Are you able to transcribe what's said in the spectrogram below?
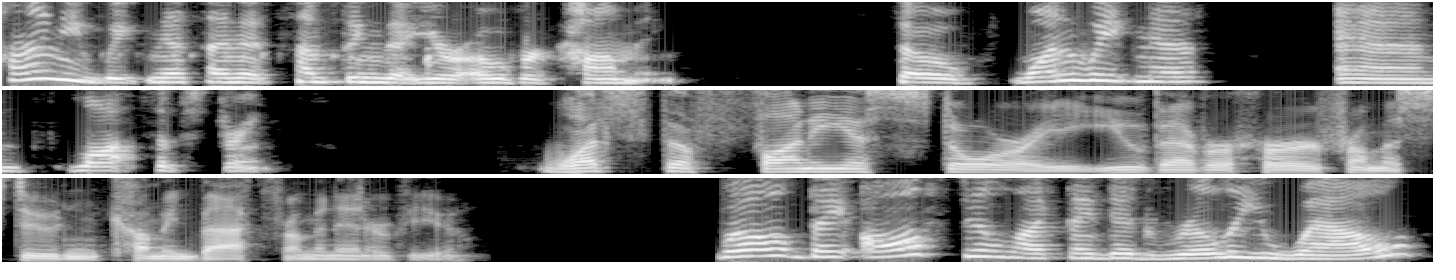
tiny weakness and it's something that you're overcoming. So one weakness, and lots of strengths. What's the funniest story you've ever heard from a student coming back from an interview? Well, they all feel like they did really well.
